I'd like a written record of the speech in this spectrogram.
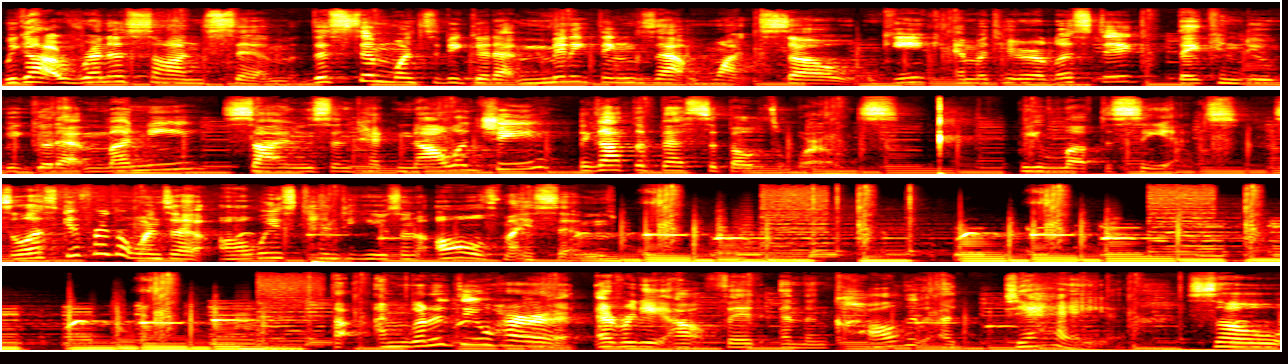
We got Renaissance Sim. This sim wants to be good at many things at once. So geek and materialistic, they can do be good at money, science and technology. They got the best of both worlds. We love to see it. So let's give her the ones that I always tend to use on all of my sims. I'm gonna do her everyday outfit and then call it a day. So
